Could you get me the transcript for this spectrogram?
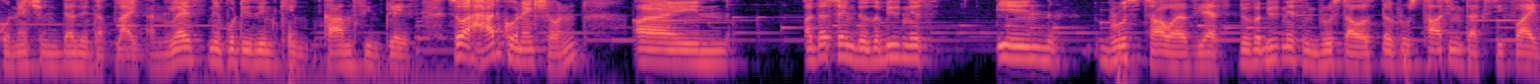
connection, doesn't apply unless nepotism came, comes in place. So I had connection, and at that time there was a business in Bruce Towers, yes, there was a business in Bruce Towers that was starting Taxify.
